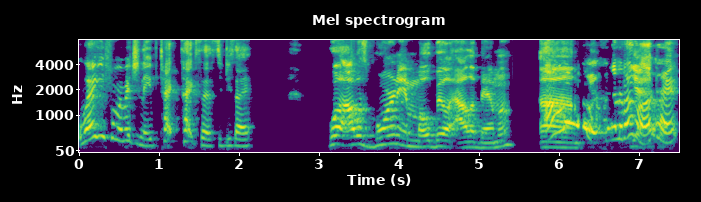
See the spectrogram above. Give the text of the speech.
where are you from originally? Te- texas did you say well, I was born in Mobile, Alabama. Oh, um, Alabama. Yeah. Okay.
